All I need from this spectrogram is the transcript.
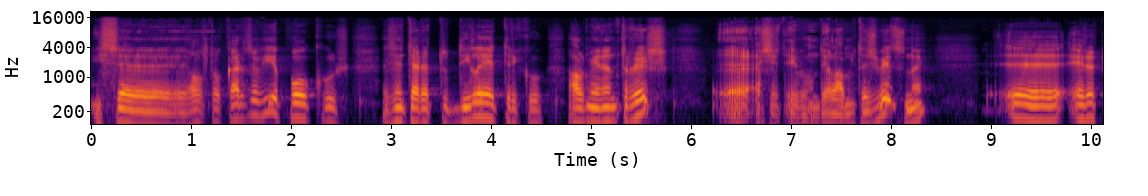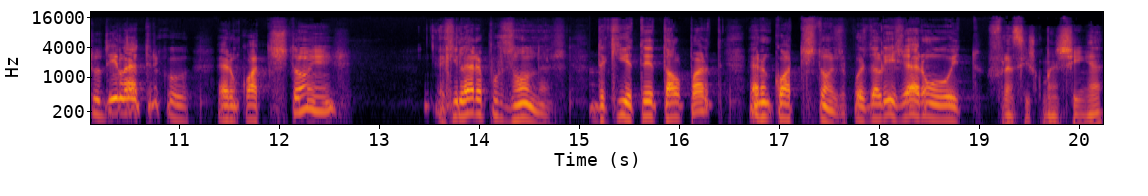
isso é, autocarros havia poucos, a gente era tudo de elétrico. Almirante Reis, eh, a gente, eu andei lá muitas vezes, não é? Eh, era tudo elétrico, eram quatro testões, aquilo era por zonas. Daqui até tal parte eram quatro testões, depois dali já eram oito. Francisco Manchinha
